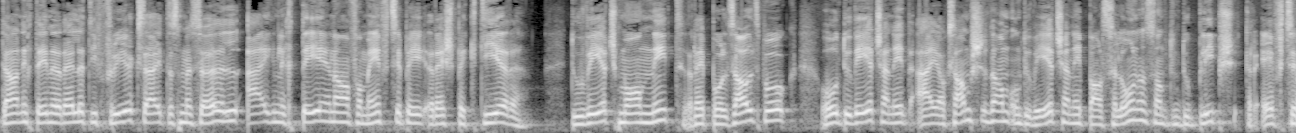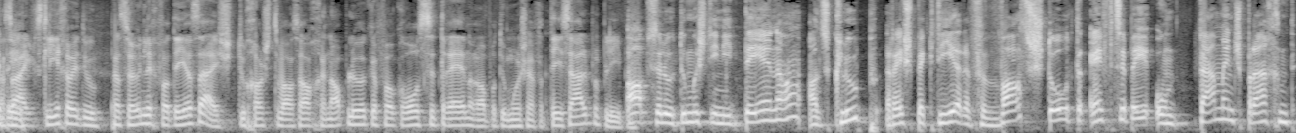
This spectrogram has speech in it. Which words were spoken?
Da habe ich denen relativ früh gesagt, dass man soll eigentlich DNA vom FCB respektieren. Du wirst morgen nicht Repol Salzburg und du wirst auch nicht Ajax Amsterdam und du wirst auch nicht Barcelona, sondern du bleibst der FCB. Also eigentlich das Gleiche, wie du persönlich von dir sagst. Du kannst zwar Sachen abschauen von grossen Trainern, aber du musst einfach dir selber bleiben. Absolut. Du musst deine DNA als Club respektieren. Für was steht der FCB und dementsprechend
